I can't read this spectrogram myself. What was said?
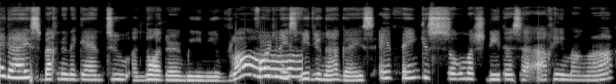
Hi guys! Back na again to another mini vlog! For today's video nga guys, I thank you so much dito sa aking mga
